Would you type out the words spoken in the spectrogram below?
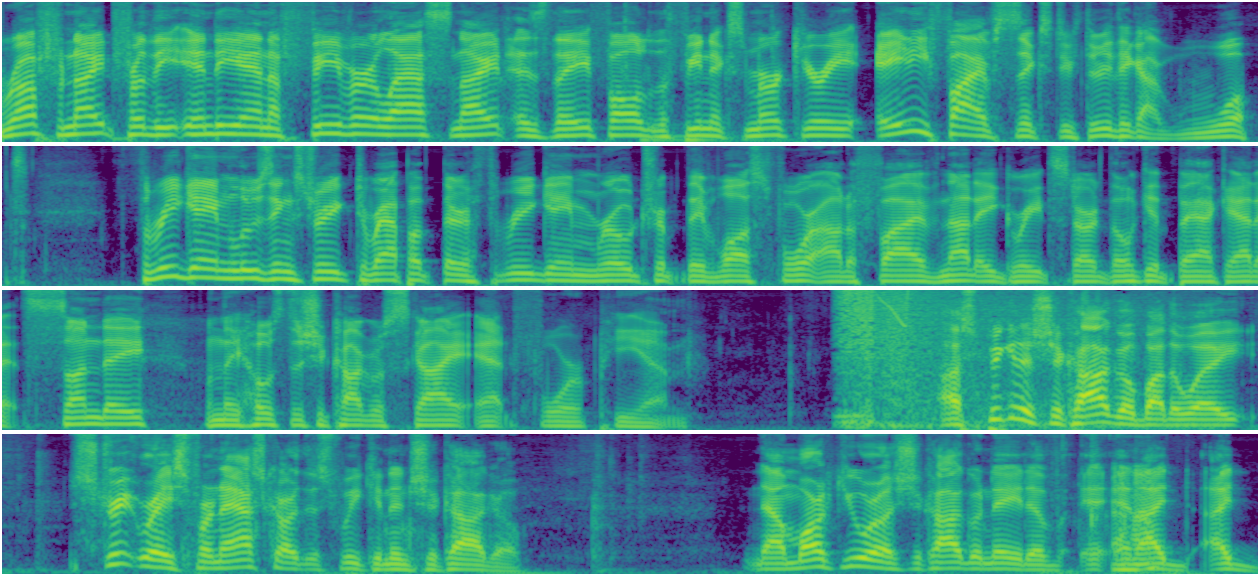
Rough night for the Indiana Fever last night as they fall to the Phoenix Mercury 85 63. They got whooped. Three game losing streak to wrap up their three game road trip. They've lost four out of five. Not a great start. They'll get back at it Sunday when they host the Chicago Sky at 4 p.m. Uh, speaking of Chicago, by the way, street race for NASCAR this weekend in Chicago. Now, Marc, you are a Chicago native, and Uh-huh. I, I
